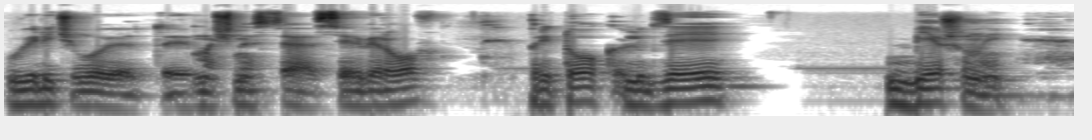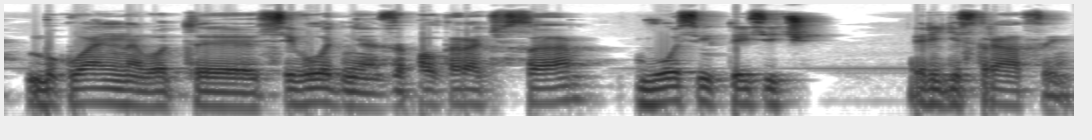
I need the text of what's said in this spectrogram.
увеличивают э, мощности серверов, приток людей бешеный. Буквально вот э, сегодня за полтора часа 8 тысяч регистраций.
